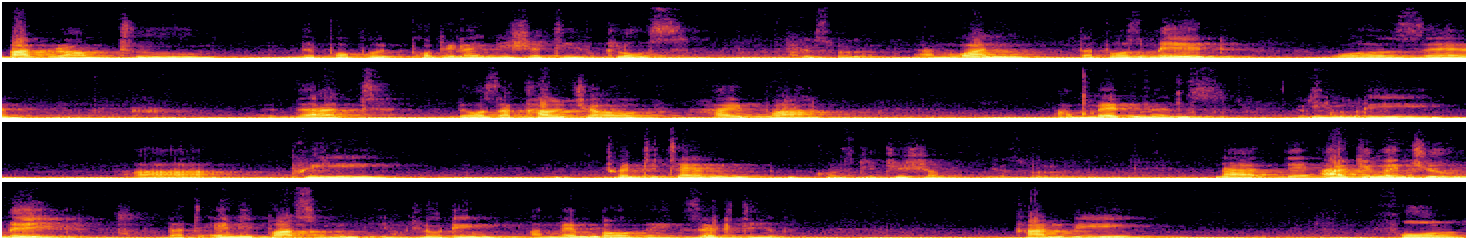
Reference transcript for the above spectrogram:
background to the popu- popular initiative clause. Yes, lord. And one that was made was uh, that there was a culture of hyper amendments Yes, in the uh, pre 2010 constitution. Yes. Now, the argument you made that any person, including a member of the executive, can be fall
